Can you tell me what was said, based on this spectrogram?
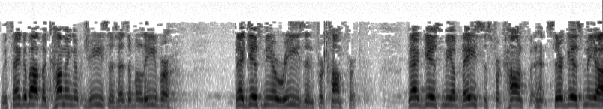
We think about the coming of Jesus as a believer. That gives me a reason for comfort. That gives me a basis for confidence. There gives me a,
